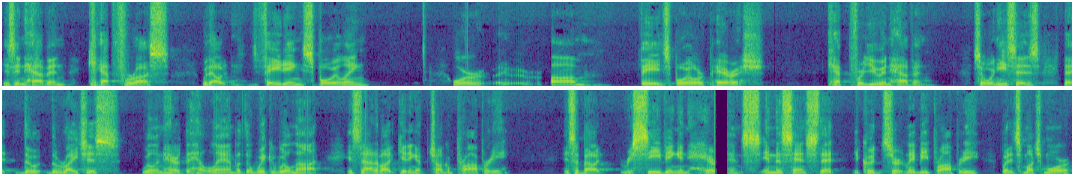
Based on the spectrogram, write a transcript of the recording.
is in heaven kept for us without fading spoiling or um, fade spoil or perish kept for you in heaven so when he says that the the righteous will inherit the land, but the wicked will not. It's not about getting a chunk of property. It's about receiving inheritance in the sense that it could certainly be property, but it's much more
